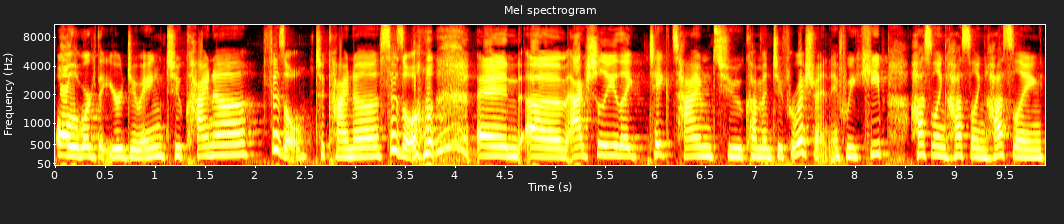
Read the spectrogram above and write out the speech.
all the work that you're doing to kind of fizzle, to kind of sizzle, and um, actually like take time to come into fruition. If we keep hustling, hustling, hustling,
